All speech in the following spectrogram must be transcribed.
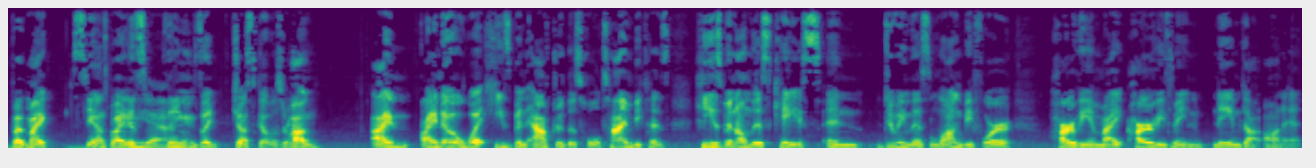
but Mike stands by his Yeah. thing. He's like, Jessica was wrong. I I know what he's been after this whole time because he's been on this case and doing this long before Harvey and Mike Harvey's main name got on it.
